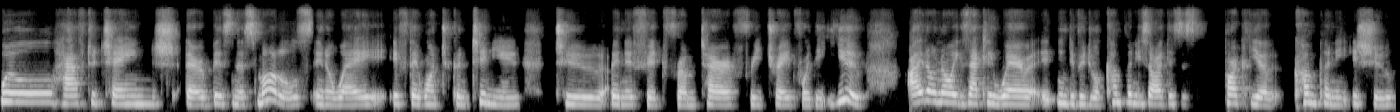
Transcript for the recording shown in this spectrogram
will have to change their business models in a way if they want to continue to benefit from tariff free trade for the EU. I don't know exactly where individual companies are. This is partly a company issue,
